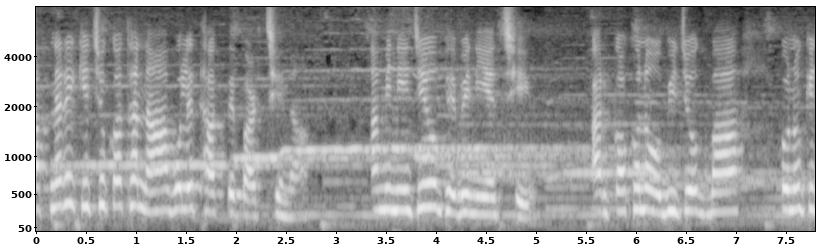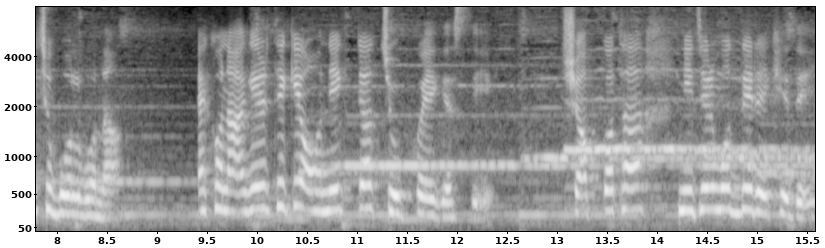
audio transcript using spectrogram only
আপনারে কিছু কথা না বলে থাকতে পারছি না। আমি নিজেও ভেবে নিয়েছি, আর কখনো অভিযোগ বা কোনো কিছু বলব না। এখন আগের থেকে অনেকটা চুপ হয়ে গেছি। সব কথা নিজের মধ্যে রেখে দেই,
